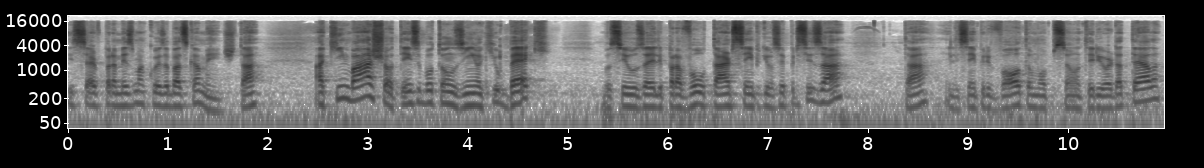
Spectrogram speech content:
e serve para a mesma coisa basicamente, tá? Aqui embaixo ó, tem esse botãozinho aqui, o back. Você usa ele para voltar sempre que você precisar, tá? Ele sempre volta uma opção anterior da tela.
